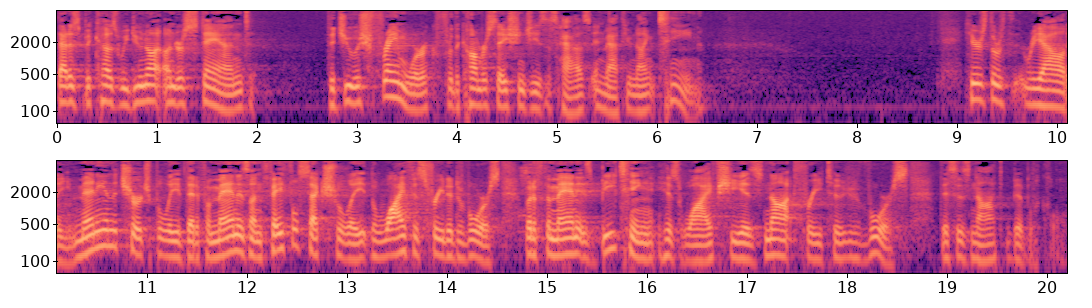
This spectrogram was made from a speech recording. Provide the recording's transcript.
that is because we do not understand the Jewish framework for the conversation Jesus has in Matthew 19. Here's the reality. Many in the church believe that if a man is unfaithful sexually, the wife is free to divorce. But if the man is beating his wife, she is not free to divorce. This is not biblical.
